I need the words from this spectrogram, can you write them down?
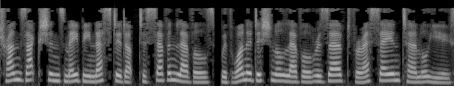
Transactions may be nested up to seven levels, with one additional level reserved for ESE internal use.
